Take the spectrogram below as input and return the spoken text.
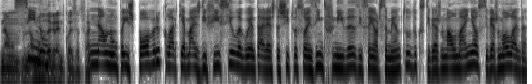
não, Sim, não muda num, grande coisa, de facto. Não, num país pobre, claro que é mais difícil aguentar estas situações indefinidas e sem orçamento orçamento do que se estiveres numa Alemanha ou se estiveres numa Holanda.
